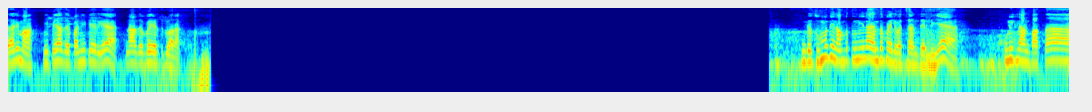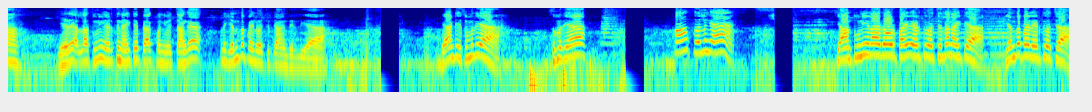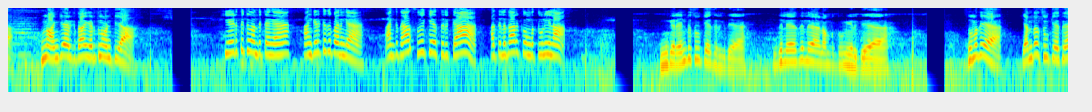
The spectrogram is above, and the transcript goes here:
சரிம்மா. நீ போய் அதை பண்ணிட்டே இரு. நான் அதை போய் எடுத்துகிட்டு வரேன். இந்த சுமதி நம்ம துணியெலாம் எந்த பையில் வச்சான்னு தெரியலையே? குளிக்கலான்னு பார்த்தா ஏதோ எல்லா துணியும் எடுத்து நைட்டே பேக் பண்ணி வச்சாங்க. ஆனால் எந்த பையில் வச்சுருக்காங்கன்னு தெரியலையே? ஏண்டி சுமதியா? சுமதியா? ஆ சொல்லுங்க. என் துணியெல்லாம் ஏதோ ஒரு பையில எடுத்து வச்சல நைட்டு எந்த பையில எடுத்து வச்ச? இன்னும் அங்கேயே இருக்குதா? எடுத்துன்னு வந்துட்டியா? எடுத்துட்டு வந்துட்டேங்க. அங்க இருக்குது பாருங்க. அங்கதான் சூட்கேஸ் இருக்கா? அதுல தான் இருக்கு உங்க துணிலாம். இங்க ரெண்டு சூட்கேஸ் இருக்குதே. இதுல எதுல நம்ம துணி இருக்கு? சுமதி எந்த சூட்கேஸு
